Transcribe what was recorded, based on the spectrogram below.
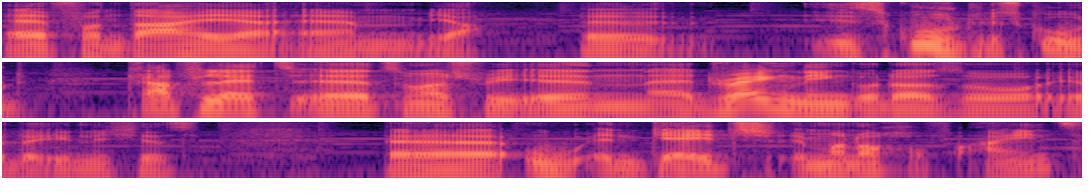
äh, von daher, ähm, ja, äh, ist gut, ist gut. Gerade vielleicht äh, zum Beispiel in äh, Dragon oder so oder ähnliches. Äh, uh, Engage immer noch auf 1.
